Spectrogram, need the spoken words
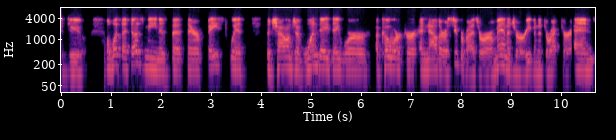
to do. But what that does mean is that they're faced with the challenge of one day they were a coworker and now they're a supervisor or a manager or even a director. And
